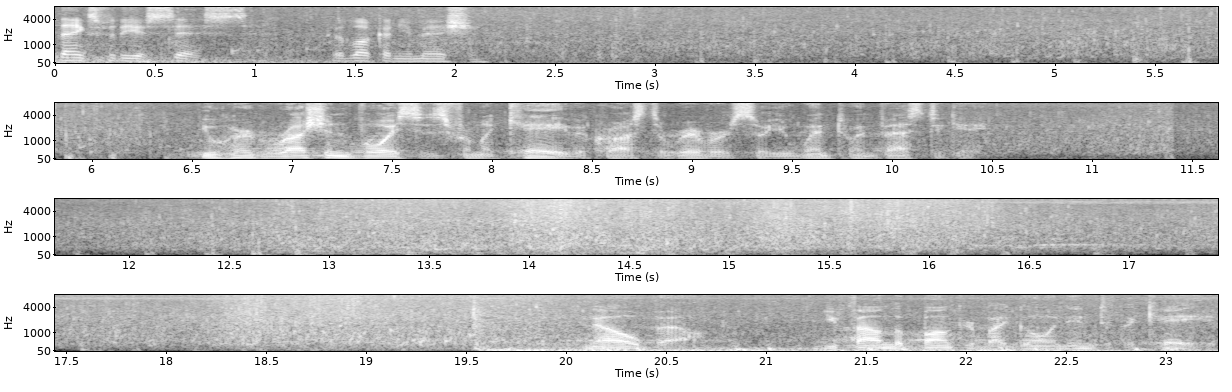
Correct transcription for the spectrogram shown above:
thanks for the assist. Good luck on your mission. You heard Russian voices from a cave across the river, so you went to investigate. No, Bell. You found the bunker by going into the cave.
